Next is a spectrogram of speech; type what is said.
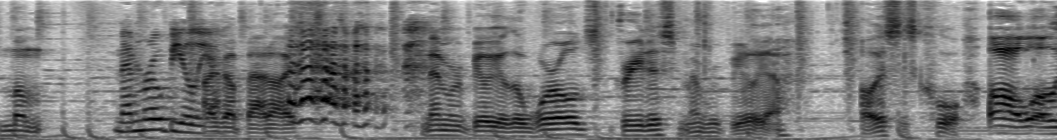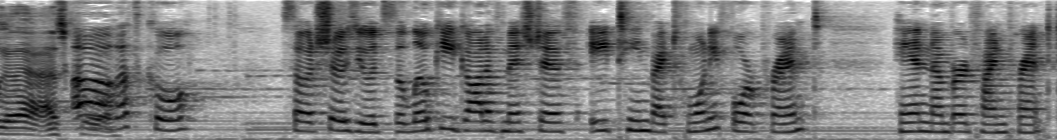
Mem- Memorabilia. I got bad eyes. memorabilia, the world's greatest memorabilia. Oh, this is cool. Oh, whoa, look at that. That's cool. Oh, that's cool. So it shows you it's the Loki God of Mischief 18 by 24 print, hand numbered fine print,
